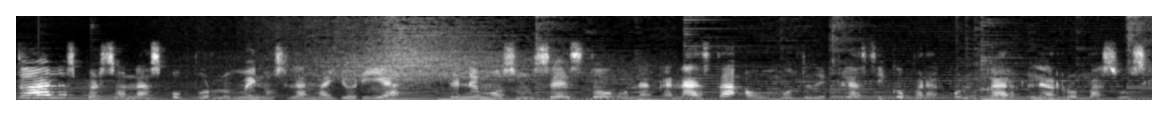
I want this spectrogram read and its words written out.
Todas las personas, o por lo menos la mayoría, tenemos un cesto, una canasta o un bote de plástico para colocar la ropa sucia,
